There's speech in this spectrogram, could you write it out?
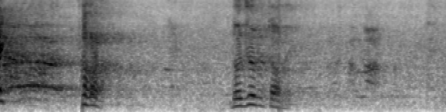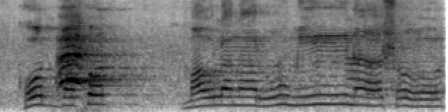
এই। ধৈর্য ধরতে হবে। খোদ বাখোদ মাওলানা রুমি নাশদ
